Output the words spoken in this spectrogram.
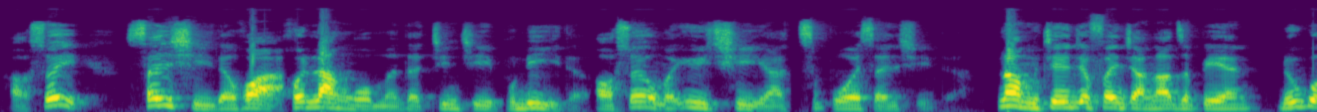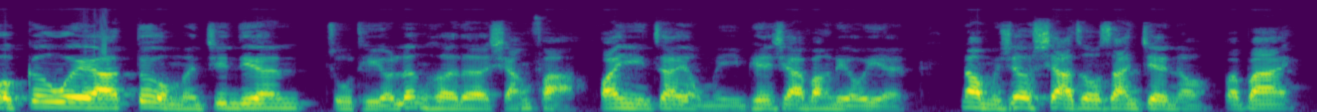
好，所以升息的话，会让我们的经济不利的。哦，所以我们预期啊是不会升息的。那我们今天就分享到这边。如果各位啊对我们今天主题有任何的想法，欢迎在我们影片下方留言。那我们就下周三见喽，拜拜。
